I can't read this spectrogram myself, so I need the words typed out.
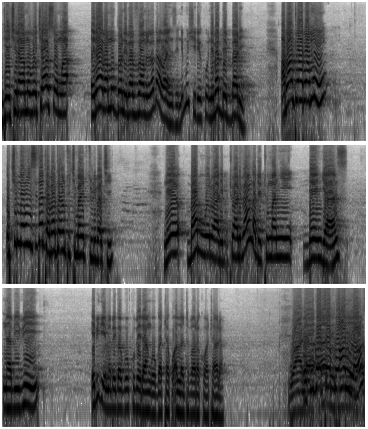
Nti ekiraamo bwe kyasomwa era abamu bo ne bavaamu ne bagamba nze ndi mushiriku ne badda ebbali. Abantu abamu ekinewunyisiza nti abantu abamu tukimanyi tituli baki. Naye babuwe twalibanga tetumanyi dangers na bibi ebiri emabega g'okubeera ng'ogatta ku allah tabaraka wataala okugatta ku allah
